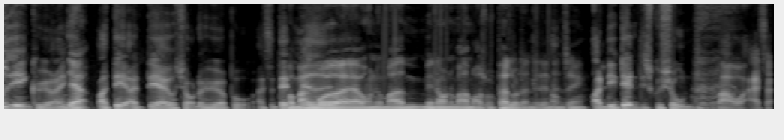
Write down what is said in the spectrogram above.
ud i en køre, ikke? Ja. Og det, og det er jo sjovt at høre på. Altså, den På mange med, måder er hun jo meget, minder hun jo meget om Rasmus Paludan i den her ting. Og lige den diskussion var jo altså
